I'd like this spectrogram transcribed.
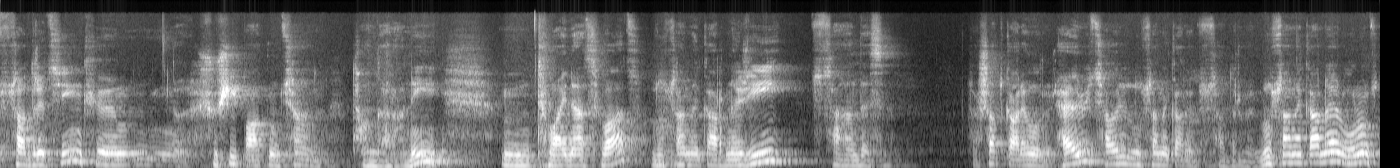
ցուցադրեցինք Շուշի պատմության թանգարանի թվայնացված լուսանկարների ցուցահանդեսը։ Սա շատ կարևոր էր։ 100-ից ավելի լուսանկար է ցուցադրվել։ Լուսանկարներ, որոնց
